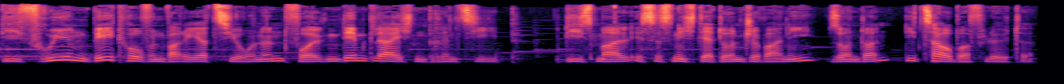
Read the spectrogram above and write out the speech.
Die frühen Beethoven-Variationen folgen dem gleichen Prinzip. Diesmal ist es nicht der Don Giovanni, sondern die Zauberflöte.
